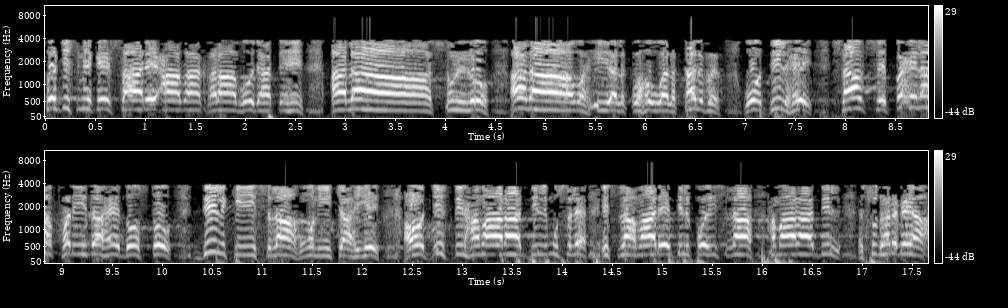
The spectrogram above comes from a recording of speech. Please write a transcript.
تو جسم کے سارے آدھا خراب ہو جاتے ہیں اللہ سن لو اللہ وہی القلب۔ وہ دل ہے، سب سے پہلا فریدہ ہے دوستو، دل کی اصلاح ہونی چاہیے۔ اور جس دن ہمارا دل مسلم اسلام ہمارے دل کو اصلاح، ہمارا دل سدھر گیا،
